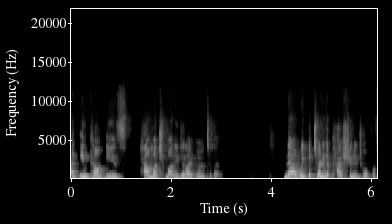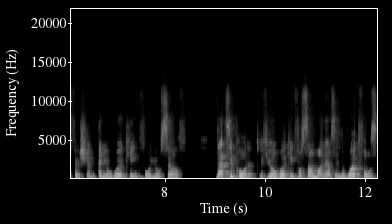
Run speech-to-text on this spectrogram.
And income is how much money did I earn today? Now, when you're turning a passion into a profession and you're working for yourself, that's important. If you are working for someone else in the workforce,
